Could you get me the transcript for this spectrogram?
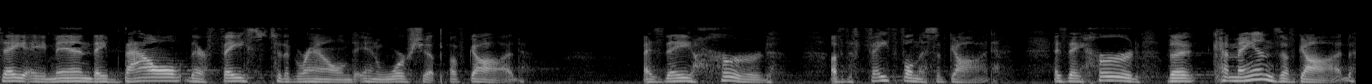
say amen, they bow their face to the ground in worship of God as they heard of the faithfulness of God as they heard the commands of God,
